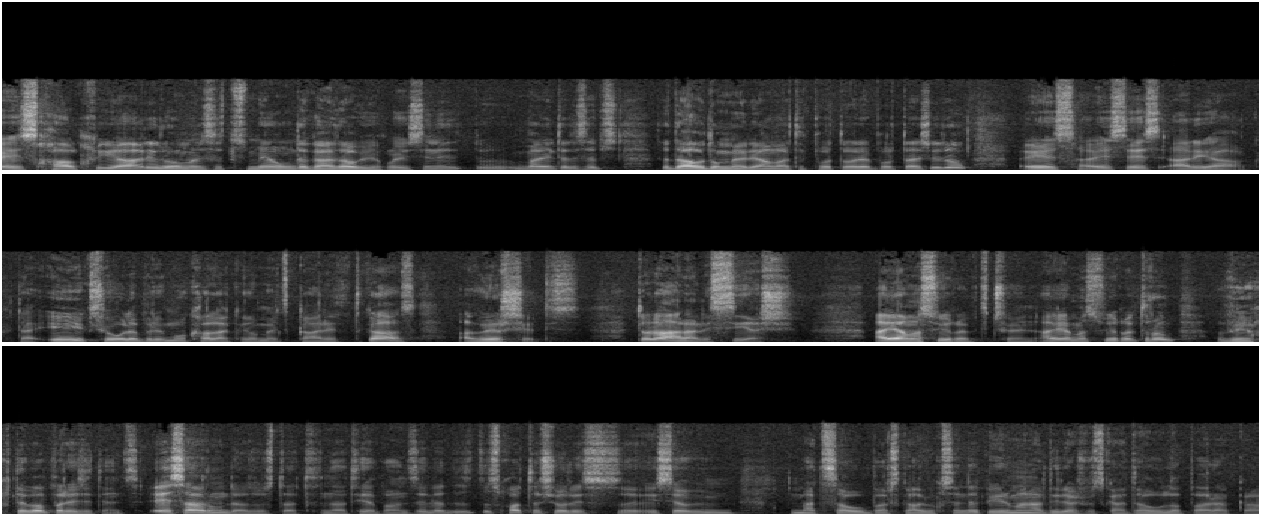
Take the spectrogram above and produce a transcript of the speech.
ეს ხალხი არის, რომელსაც მე უნდა გადავიღო ისინი მაინტერესებს და დავდო მე ამათი ფოტორეპორტაჟი, რომ ეს ეს ეს არის აქ და იქ შეულებრივი მოქალაქე, რომელიც გარეთ დგას, ვერ შედის. იმიტომ რომ არ არის სიაში. აი ამას ვიღებთ ჩვენ. აი ამას ვიღებთ, რომ ვინ ხდება პრეზიდენტს. ეს არ უნდა ზუსტად ნათია ბანძელაძე და სხვათა შორის ისევ მათ საუბარს გავიხსენებ ირმან ადირაშვილს გადაულაპარაკა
